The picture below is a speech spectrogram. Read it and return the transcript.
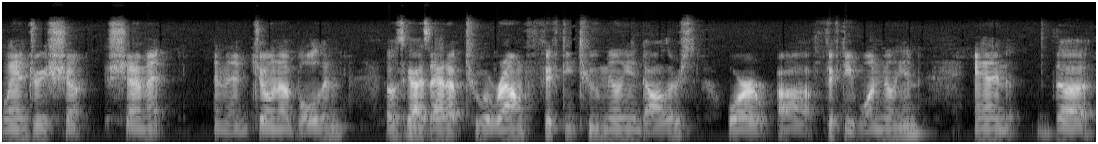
Landry Shamet, and then Jonah Bolden. Those guys add up to around $52 million or uh, 51 million, and the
